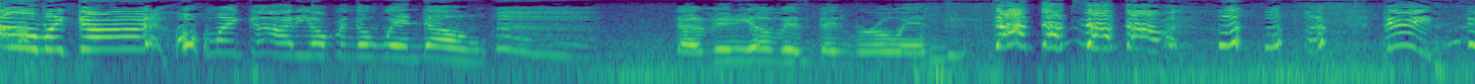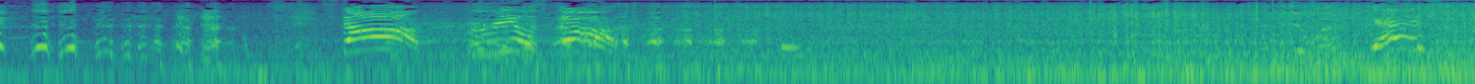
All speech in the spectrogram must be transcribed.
Oh my god! Oh my god, he opened the window! The video has been ruined. Stop, stop, stop, stop! Babe! stop! For real, stop! Yes!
